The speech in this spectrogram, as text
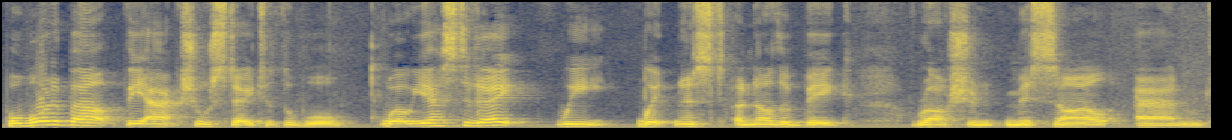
But what about the actual state of the war? Well, yesterday we witnessed another big Russian missile and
